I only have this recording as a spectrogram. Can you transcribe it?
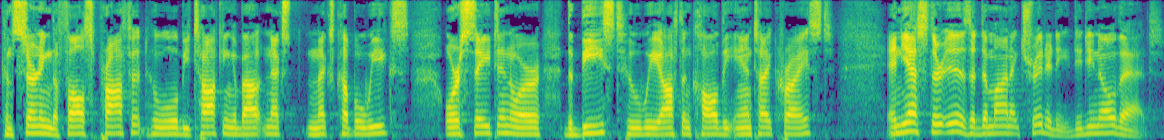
concerning the false prophet, who we'll be talking about next, next couple weeks, or Satan, or the beast, who we often call the Antichrist. And yes, there is a demonic trinity. Did you know that?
